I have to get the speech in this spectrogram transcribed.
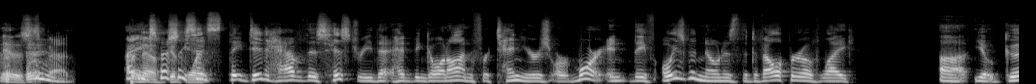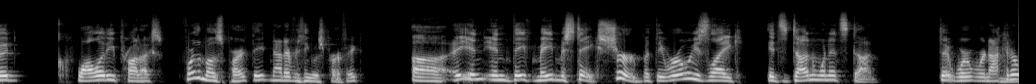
it was just bad. I, no, especially since they did have this history that had been going on for 10 years or more. And they've always been known as the developer of like, uh, you know, good quality products for the most part. They, not everything was perfect. Uh, and, and they've made mistakes, sure, but they were always like, it's done when it's done. That we're, we're not gonna,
